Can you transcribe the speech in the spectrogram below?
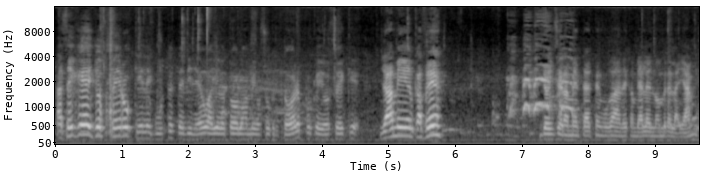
Así que yo espero que les guste este video ahí a todos los amigos suscriptores porque yo sé que Yami el café. Yo sinceramente tengo ganas de cambiarle el nombre a la Yami.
